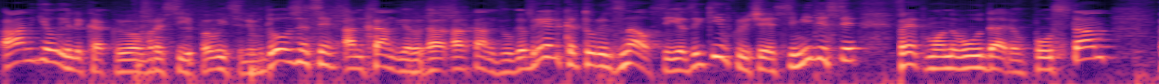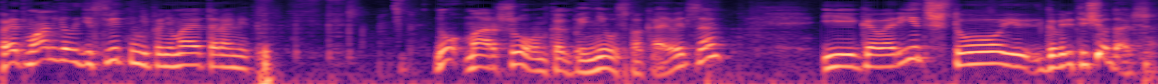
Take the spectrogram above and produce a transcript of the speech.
ангел, или как его в России повысили в должности, архангел, а, архангел Габриэль, который знал все языки, включая 70, поэтому он его ударил по устам, поэтому ангелы действительно не понимают арамит. Ну, Маршу, он как бы не успокаивается и говорит, что... И говорит еще дальше.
